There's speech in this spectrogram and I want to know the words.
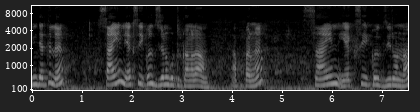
இந்த இடத்துல சைன் எக்ஸ் ஈக்குவல் ஜீரோன்னு கொடுத்துருக்காங்களா? அப்போ பாருங்கள் சைன் எக்ஸ் ஈக்குவல் ஜீரோன்னா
